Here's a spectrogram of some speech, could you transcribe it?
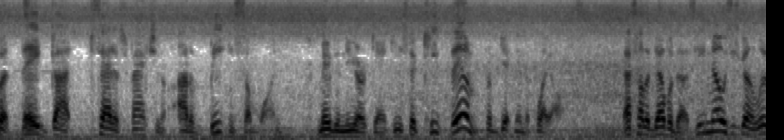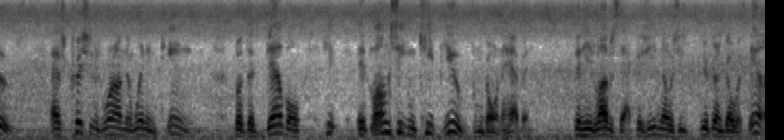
But they got satisfaction out of beating someone, maybe the New York Yankees, to keep them from getting in the playoffs. That's how the devil does. He knows he's going to lose. As Christians, we're on the winning team. But the devil, he, as long as he can keep you from going to heaven, then he loves that because he knows he, you're going to go with him.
